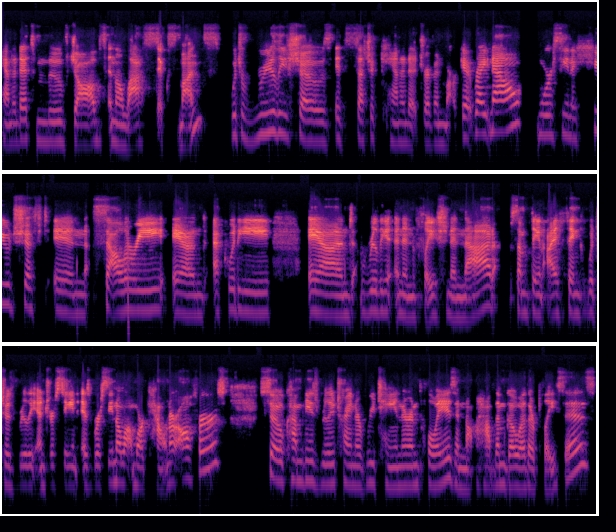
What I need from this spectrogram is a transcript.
candidates move jobs in the last six months, which really shows it's such a candidate driven market right now. We're seeing a huge shift in salary and equity and really an inflation in that. Something I think which is really interesting is we're seeing a lot more counter offers. So companies really trying to retain their employees and not have them go other places.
